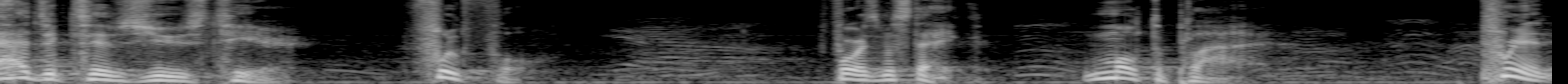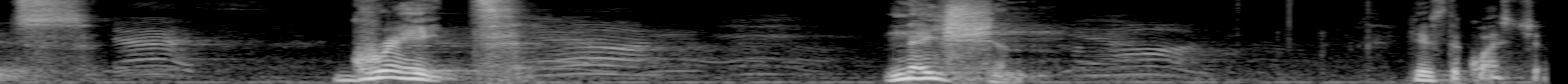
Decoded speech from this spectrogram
adjectives used here fruitful for his mistake, multiply, prince, great, nation. Here's the question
